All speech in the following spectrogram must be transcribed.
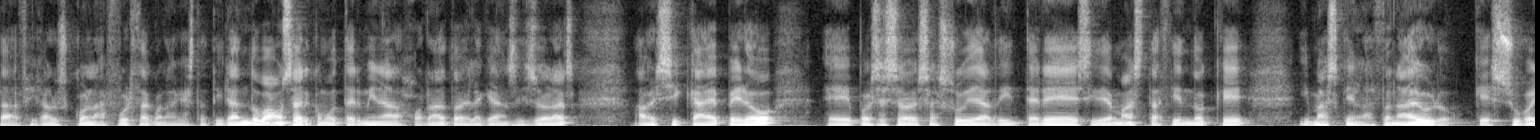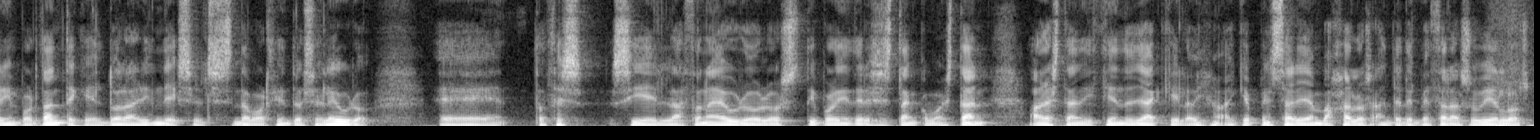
está, fijaros con la fuerza con la que está tirando. Vamos a ver cómo termina la jornada, todavía le quedan seis horas, a ver si cae, pero eh, pues eso, esas subidas de interés y demás está haciendo que, y más que en la zona euro, que es súper importante, que el dólar index, el 60% es el euro, eh, entonces, si en la zona euro los tipos de interés están como están, ahora están diciendo ya que hay que pensar ya en bajarlos antes de empezar a subirlos,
